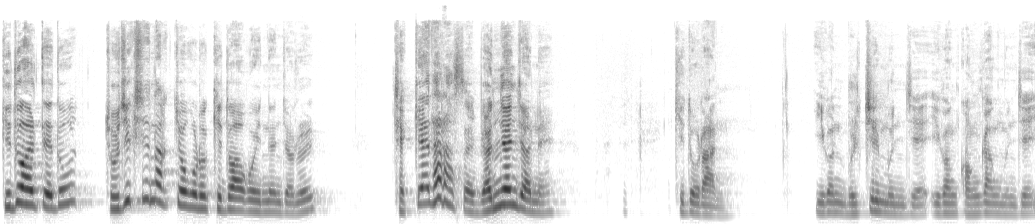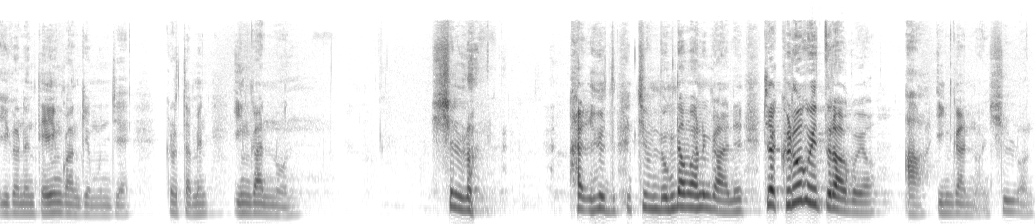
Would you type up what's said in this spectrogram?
기도할 때도 조직 신학적으로 기도하고 있는 저를 제 깨달았어요. 몇 년 전에 기도란 이건 물질 문제, 이건 건강 문제, 이거는 대인 관계 문제. 그렇다면 인간론, 신론. 아 이거 지금 농담하는 거 아니에요? 제가 그러고 있더라고요. 아 인간론, 신론.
